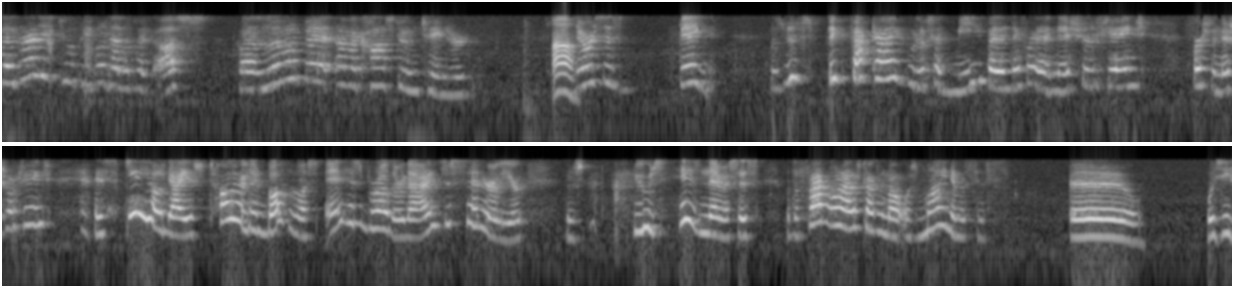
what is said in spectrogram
there are these two people that look like us, but a little bit of a costume changer. Oh, There was this big, there's this big fat guy who looks like me, but a different initial change, first initial change. And skinny old guy who's taller than both of us and his brother that I just said earlier, who's, who's his nemesis. But the fat one I was talking about was my nemesis. oh, was he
